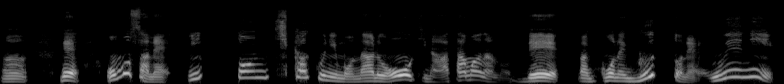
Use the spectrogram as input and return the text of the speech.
うん。で、重さね、1トン近くにもなる大きな頭なので、まあ、こうね、ぐっとね、上に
